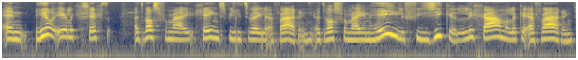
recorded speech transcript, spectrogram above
En heel eerlijk gezegd, het was voor mij geen spirituele ervaring. Het was voor mij een hele fysieke, lichamelijke ervaring.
